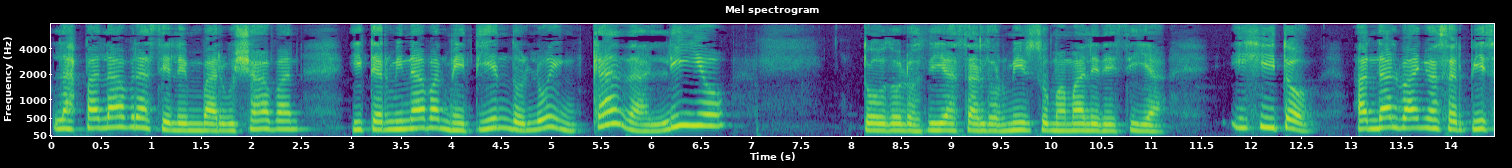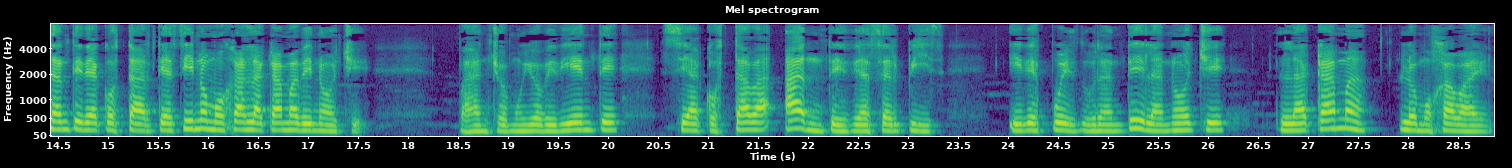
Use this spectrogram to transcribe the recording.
las palabras se le embarullaban y terminaban metiéndolo en cada lío. Todos los días al dormir su mamá le decía, Hijito, anda al baño a hacer pis antes de acostarte, así no mojas la cama de noche. Pancho, muy obediente, se acostaba antes de hacer pis y después durante la noche la cama lo mojaba él.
